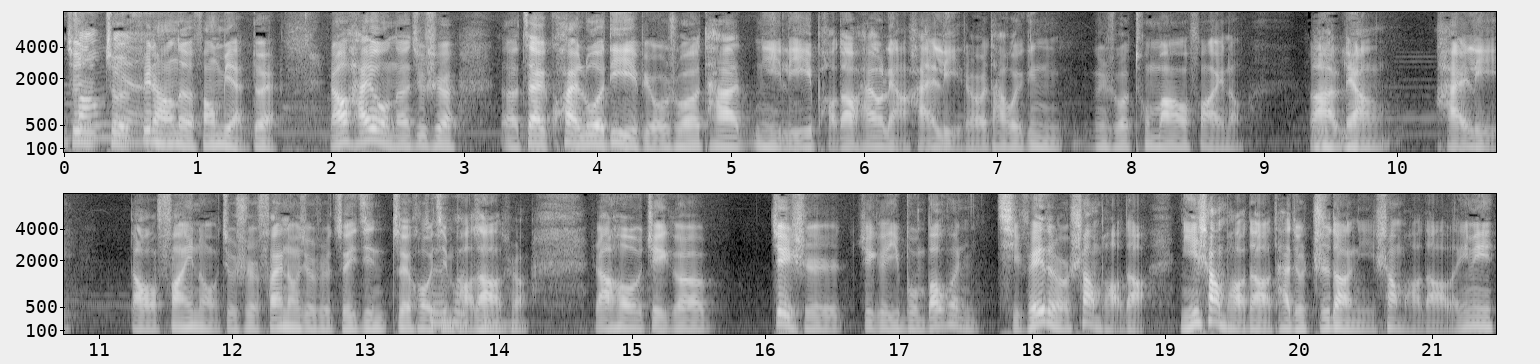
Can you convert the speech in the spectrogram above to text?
就是就是非常的方便，对。然后还有呢，就是呃，在快落地，比如说它你离跑道还有两海里的时候，他会跟你跟你说 two mile final，啊？嗯两海里到 final，就是 final 就是最近最后进跑道的时候，然后这个。这是这个一部分，包括你起飞的时候上跑道，你一上跑道，它就知道你上跑道了，因为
